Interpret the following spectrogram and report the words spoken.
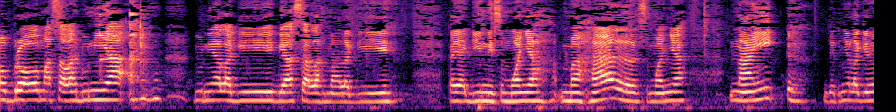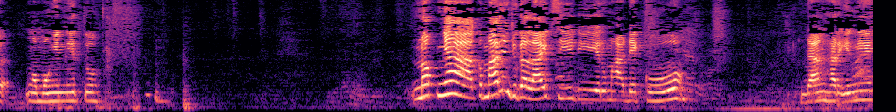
Ngobrol masalah dunia. Dunia lagi biasa lah, mah lagi kayak gini semuanya mahal, semuanya naik. Jadinya lagi ngomongin itu. Noknya kemarin juga live sih di rumah adekku. Dan hari ini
